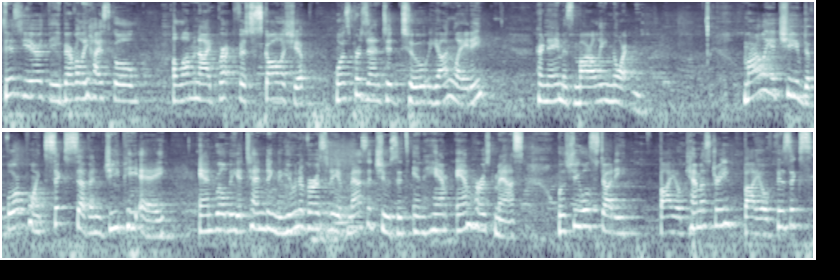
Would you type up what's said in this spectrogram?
This year, the Beverly High School Alumni Breakfast Scholarship was presented to a young lady. Her name is Marley Norton. Marley achieved a 4.67 GPA and will be attending the University of Massachusetts in Ham Amherst, Mass, where she will study biochemistry, biophysics,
